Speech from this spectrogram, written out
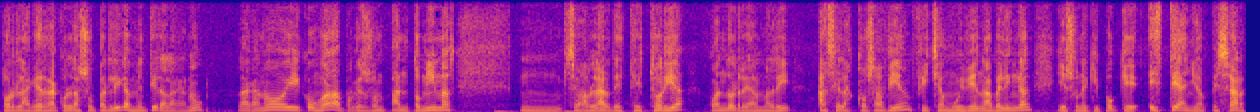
por la guerra con la Superliga, es mentira, la ganó. La ganó y con jugada, porque eso son pantomimas. Mm, se va a hablar de esta historia cuando el Real Madrid hace las cosas bien, ficha muy bien a Bellingham y es un equipo que este año, a pesar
